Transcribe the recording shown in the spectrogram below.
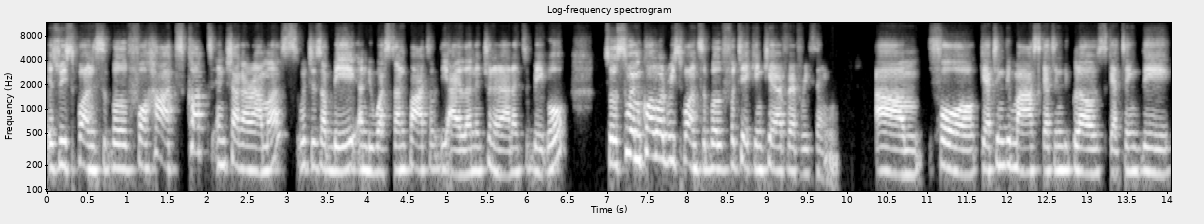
is responsible for Hart's Cut in Chaguaramas, which is a bay on the western part of the island in Trinidad and Tobago. So SWMCOL was responsible for taking care of everything, um, for getting the mask, getting the gloves, getting the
